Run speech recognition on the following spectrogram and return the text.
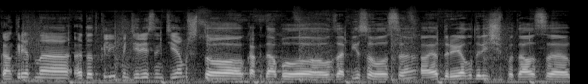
Конкретно этот клип интересен тем, что когда был, он записывался, Эндрю Элдрич пытался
